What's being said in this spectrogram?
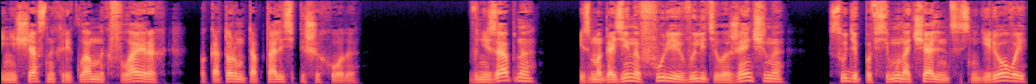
и несчастных рекламных флайерах, по которым топтались пешеходы. Внезапно из магазина в фурии вылетела женщина, судя по всему, начальница Снегиревой,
